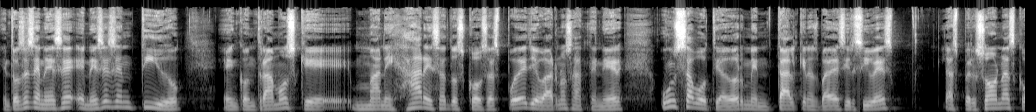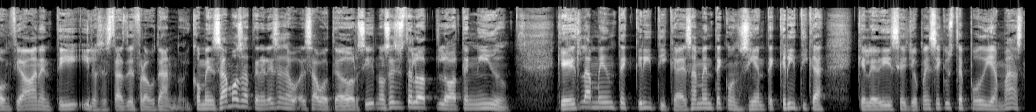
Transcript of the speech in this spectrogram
Entonces, en ese, en ese sentido, encontramos que manejar esas dos cosas puede llevarnos a tener un saboteador mental que nos va a decir, si ves, las personas confiaban en ti y los estás defraudando. Y comenzamos a tener ese saboteador, ¿sí? No sé si usted lo, ha tenido, que es la mente crítica, esa mente consciente crítica que le dice, yo pensé que usted podía más,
